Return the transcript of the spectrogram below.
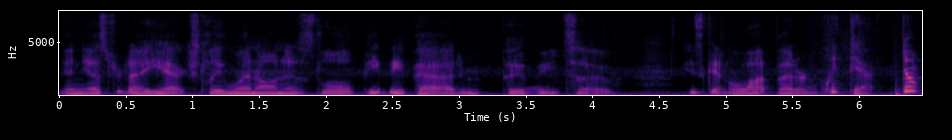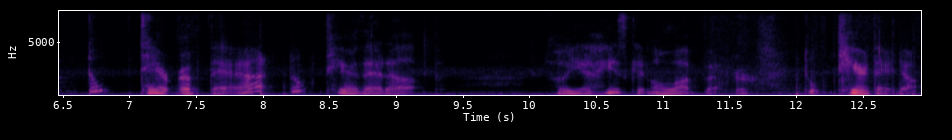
And yesterday, he actually went on his little pee-pee pad and poopied, so he's getting a lot better. Quit that. Don't, don't tear up that. Don't tear that up. So yeah, he's getting a lot better. Don't tear that up.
